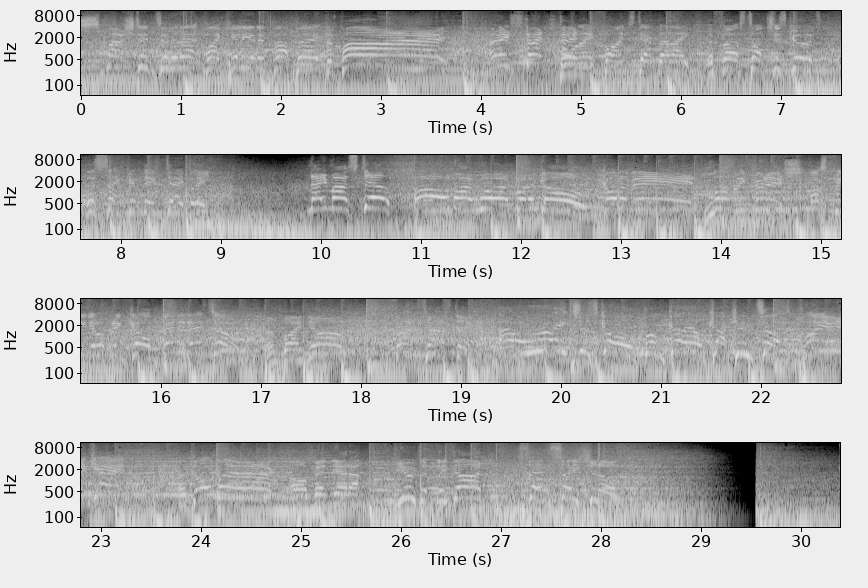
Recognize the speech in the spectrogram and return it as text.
Smashed into the net by Kylian Mbappe. Depay! And he stretched it! Cornet finds Dembele. The first touch is good. The second is deadly. Neymar still. Oh my word, what a goal! Golovin! Lovely finish. Must be the opening goal. Benedetto. And Bagnon, fantastic. Outrageous goal from Gael Kakuta. Play it again. A Dolberg. Oh, Ben Yedder, beautifully done. Sensational.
